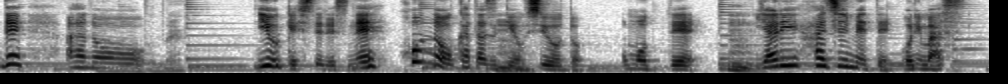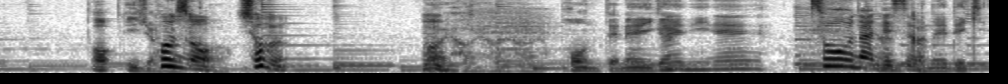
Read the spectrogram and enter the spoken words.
であの、ね、意を決してですね本のお片付けをしようと思ってやり始めております。うん、あいいじゃ本の処分、うん、はいはいはいはい本ってね意外にねそうなんですよ。ねでき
